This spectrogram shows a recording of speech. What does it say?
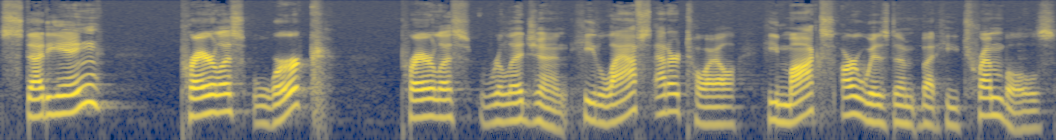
studying, prayerless work, prayerless religion. He laughs at our toil, he mocks our wisdom, but he trembles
